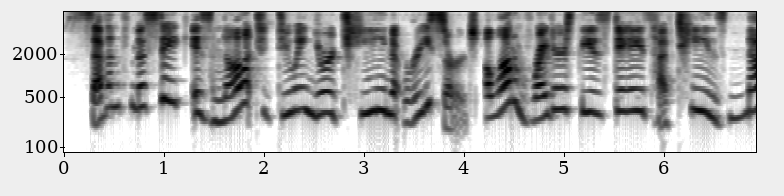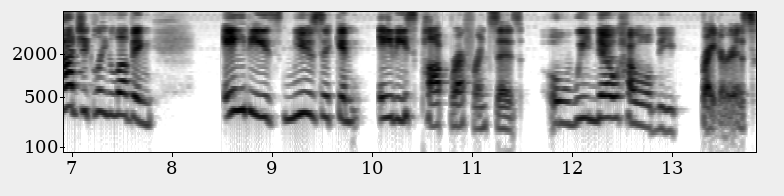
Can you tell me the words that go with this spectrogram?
Seventh mistake is not doing your teen research. A lot of writers these days have teens magically loving 80s music and 80s pop references. We know how old the writer is.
